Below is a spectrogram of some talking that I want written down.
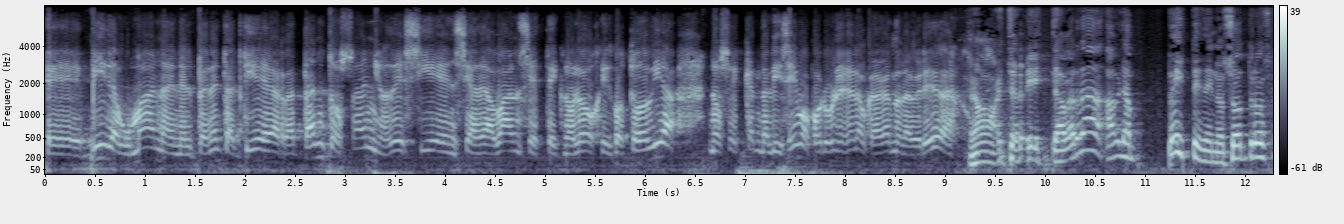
eh, vida humana en el planeta Tierra, tantos años de ciencia, de avances tecnológicos, todavía nos escandalicemos por un enano cagando la vereda? No, esta- la verdad habla pestes de nosotros,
